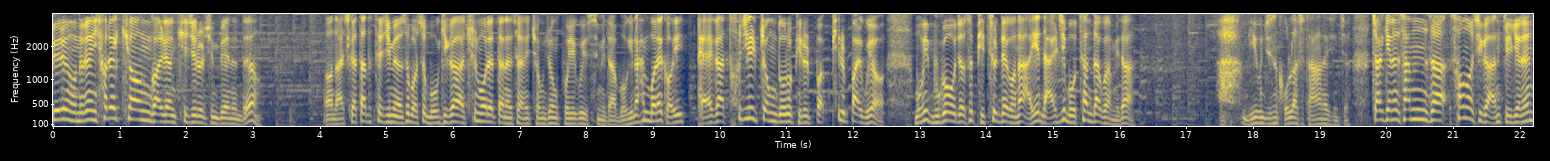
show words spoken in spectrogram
수요일은 오늘은 혈액형 관련 퀴즈를 준비했는데요. 어, 날씨가 따뜻해지면서 벌써 모기가 출몰했다는 사연이 종종 보이고 있습니다. 모기는 한 번에 거의 배가 터질 정도로 피를 빨고요. 몸이 무거워져서 비틀대거나 아예 날지 못한다고 합니다. 아, 미운 짓은 골라서 당하네, 진짜. 짧게는 3, 4, 서너 시간, 길게는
